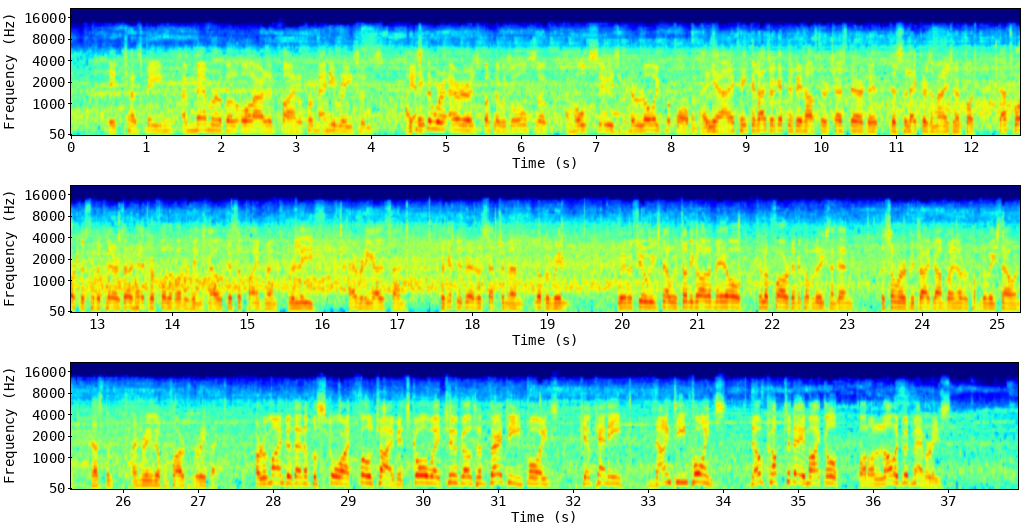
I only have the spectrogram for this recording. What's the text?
It has been a memorable All Ireland final for many reasons. I yes, there were errors, but there was also a whole series of heroic performances. Uh, yeah, I think the lads are getting a bit off their chest there, the, the selectors and management, but that's worthless to the players. Their heads are full of other things now disappointment, relief, everything else, and they're getting a great reception. And look, at we, we have a few weeks now. We've done Donegal and Mayo to look forward to in a couple of weeks, and then the summer will be dragged on by another couple of weeks now, and that's the, I'm really looking forward to the replay. A reminder then of the score at full time. It's Galway 2 goals and 13 points. Kilkenny 19 points. No cup today, Michael, but a lot of good memories.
